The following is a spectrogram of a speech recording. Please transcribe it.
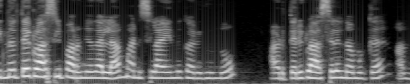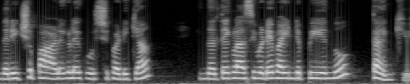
ഇന്നത്തെ ക്ലാസ്സിൽ പറഞ്ഞതെല്ലാം മനസ്സിലായെന്ന് കരുതുന്നു. അടുത്തൊരു ക്ലാസ്സിൽ നമുക്ക് അന്തരീക്ഷ പാളികളെ കുറിച്ച് പഠിക്കാം. ഇന്നത്തെ ക്ലാസ് ഇവിടെ വൈൻഡപ്പ് ചെയ്യുന്നു. താങ്ക്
